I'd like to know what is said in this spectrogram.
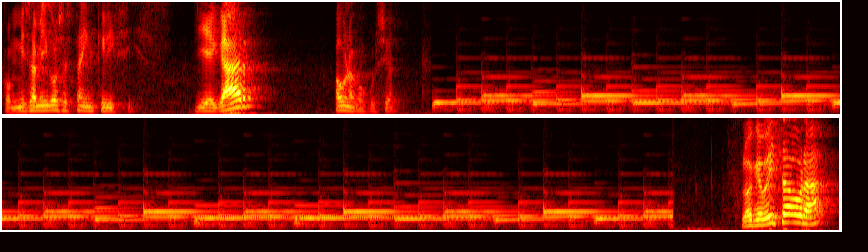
con mis amigos está en crisis. Llegar a una conclusión. Lo que veis ahora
